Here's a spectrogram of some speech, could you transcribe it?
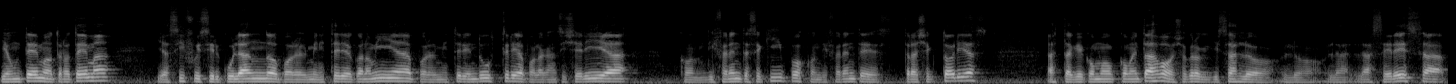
y a un tema, otro tema y así fui circulando por el Ministerio de Economía, por el Ministerio de Industria, por la Cancillería, con diferentes equipos, con diferentes trayectorias, hasta que, como comentabas vos, yo creo que quizás la, cereza,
